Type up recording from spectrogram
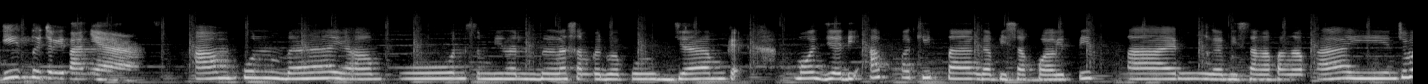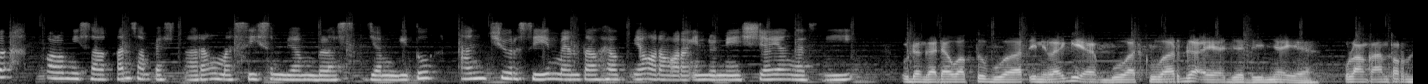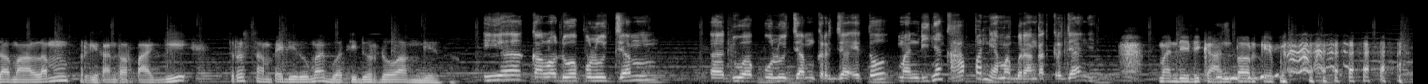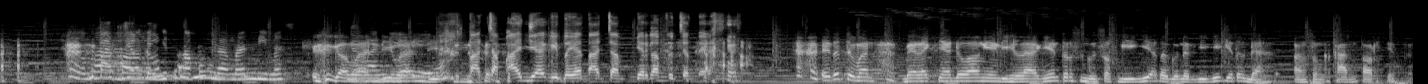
Gitu ceritanya. Ampun mbak, ya ampun 19 sampai 20 jam kayak mau jadi apa kita nggak bisa quality time, nggak bisa ngapa-ngapain. Coba kalau misalkan sampai sekarang masih 19 jam gitu, hancur sih mental healthnya orang-orang Indonesia yang nggak sih? Udah nggak ada waktu buat ini lagi ya, buat keluarga ya jadinya ya. Pulang kantor udah malam, pergi kantor pagi, terus sampai di rumah buat tidur doang gitu. Iya, kalau 20 jam eh, 20 jam kerja itu mandinya kapan ya sama berangkat kerjanya? Mandi di kantor, Kip. Coba kalau kayak gitu aku nggak mandi mas. Gak mandi mandi. Tacap aja gitu ya, tacap biar gak pucet ya. itu cuman beleknya doang yang dihilangin terus gosok gigi atau gundar gigi gitu udah langsung ke kantor gitu.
